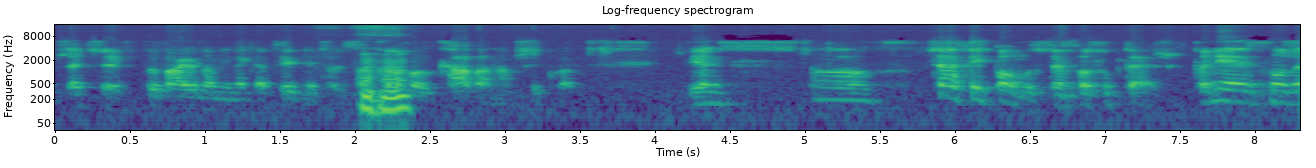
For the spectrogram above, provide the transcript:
rzeczy wpływają na mnie negatywnie. To jest Mhm. alkohol, kawa na przykład. Więc no, trzeba sobie pomóc w ten sposób też. To nie jest może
